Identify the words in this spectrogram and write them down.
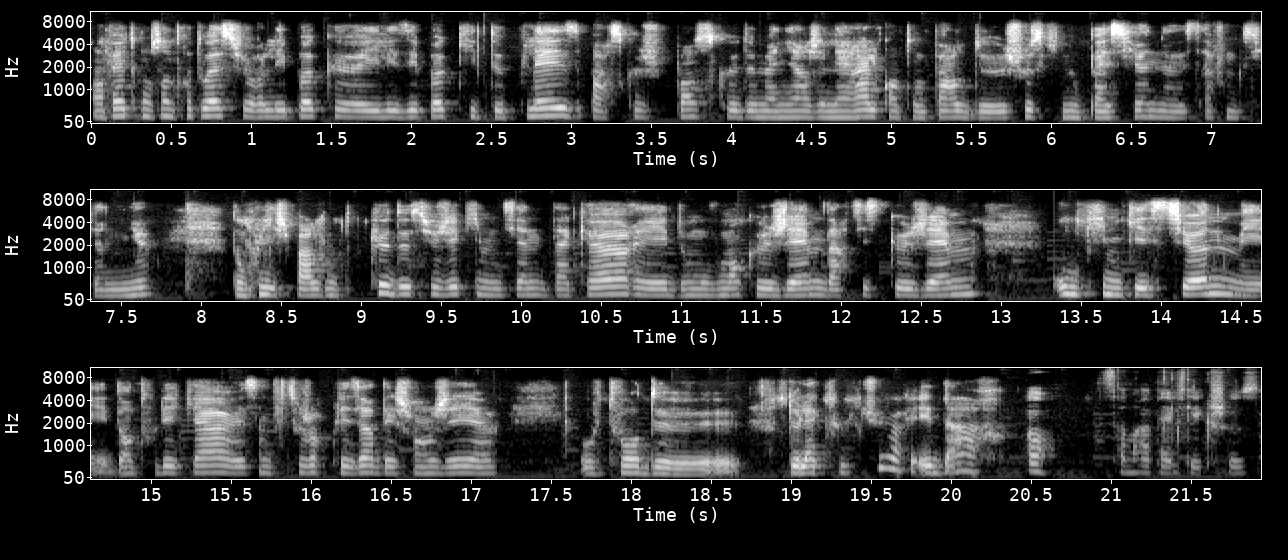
en fait, concentre-toi sur l'époque euh, et les époques qui te plaisent, parce que je pense que de manière générale, quand on parle de choses qui nous passionnent, ça fonctionne mieux. Donc oui, je parle que de sujets qui me tiennent à cœur et de mouvements que j'aime, d'artistes que j'aime ou qui me questionnent, mais dans tous les cas, ça me fait toujours plaisir d'échanger autour de, de la culture et d'art. Oh, ça me rappelle quelque chose.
